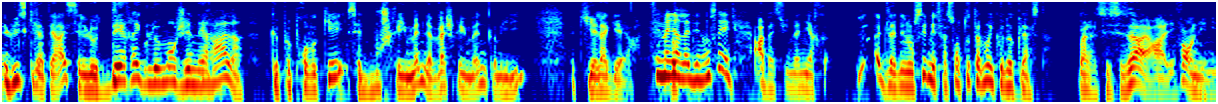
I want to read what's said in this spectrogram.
lui, ce qui l'intéresse, c'est le dérèglement général que peut provoquer cette boucherie humaine, la vacherie humaine, comme il dit, qui est la guerre. C'est une manière de la dénoncer. Ah bah c'est une manière de la dénoncer, mais de façon totalement iconoclaste. Voilà, c'est ça. Alors, des fois, on dit, mais,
